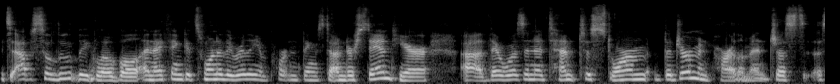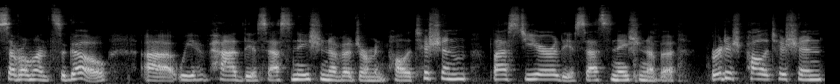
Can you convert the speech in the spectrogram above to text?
It's absolutely global. And I think it's one of the really important things to understand here. Uh, there was an attempt to storm the German parliament just several months ago. Uh, we have had the assassination of a German politician last year, the assassination of a British politician.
